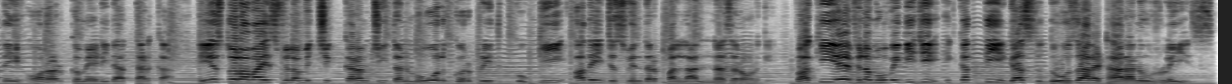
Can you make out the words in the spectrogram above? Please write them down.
ਅਤੇ ਹਾਰਰ ਕਾਮੇਡੀ ਦਾ ਤੜਕਾ। ਇਸ ਤੋਂ ਇਲਾਵਾ ਇਸ ਫਿਲਮ ਵਿੱਚ ਕਰਮਜੀਤ ਅਨਮੋਲ, ਗੁਰਪ੍ਰੀਤ ਘੁੱਗੀ ਅਤੇ ਜਸਵਿੰਦਰ ਭੱਲਾ ਨਜ਼ਰ ਆਉਣਗੇ। ਬਾਕੀ ਇਹ ਫਿਲਮ ਹੋਵੇਗੀ ਜੀ 31 ਅਗਸਤ 2018 ਨੂੰ ਰਿਲੀਜ਼।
